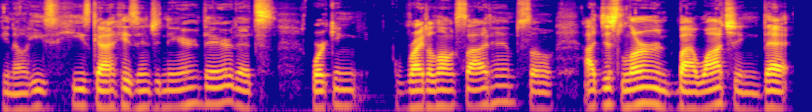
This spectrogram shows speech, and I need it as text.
You know, he's he's got his engineer there that's working right alongside him. So I just learned by watching that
